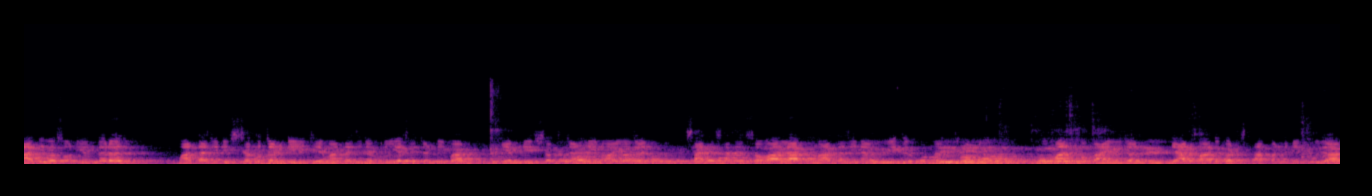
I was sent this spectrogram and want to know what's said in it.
આ દિવસોની અંદર જ માતાજીની સતચંડી, જે માતાજીને પ્રિય છે ચંડીપાઠ એમની સતચંડીનું આયોજન સાથે સાથે સવા લાખ માતાજીના વિવિધ મંત્રોનું હોમાત્મક આયોજન, ત્યારબાદ ઘટ સ્થાપનની પૂજા,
